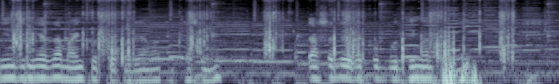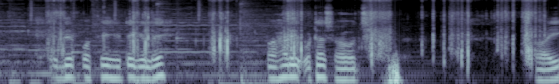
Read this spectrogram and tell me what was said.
ইঞ্জিনিয়াররা মাইন্ড করতে পারে আমার কথা শুনে। আসলে এরা খুব বুদ্ধিমান এদের পথে হেঁটে গেলে পাহাড়ে ওঠা সহজ হয়।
